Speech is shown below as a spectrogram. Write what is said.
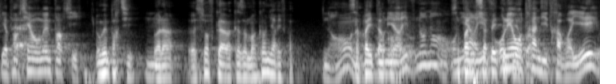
qui appartient au même parti. Au même parti, mmh. voilà. Euh, sauf qu'à Casablanca, on n'y arrive pas. Non, ça on, pas été on y arrive. Non, non, on y arrive. On est en train d'y travailler.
